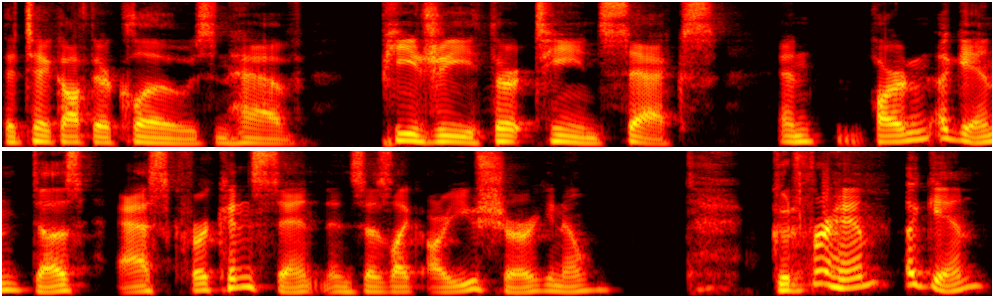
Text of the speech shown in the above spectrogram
They take off their clothes and have PG 13 sex. And Hardin, again, does ask for consent and says, like, are you sure? You know, good for him. Again,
